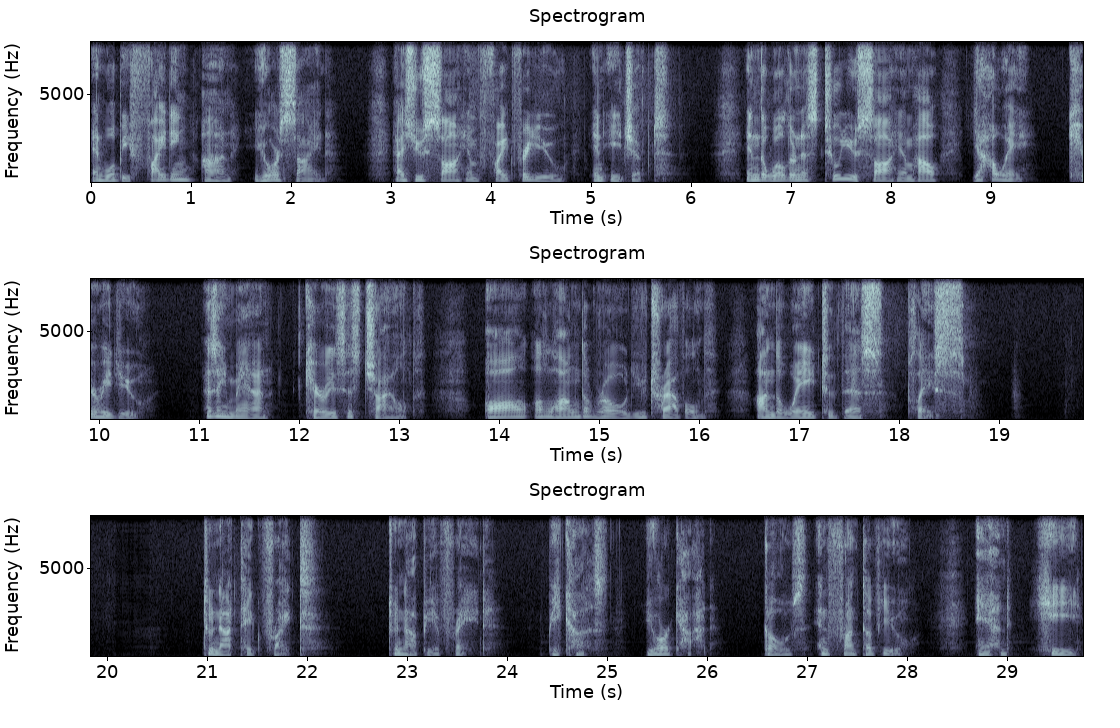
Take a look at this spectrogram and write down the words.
and will be fighting on your side, as you saw him fight for you in Egypt. In the wilderness, too, you saw him, how Yahweh carried you as a man carries his child all along the road you traveled on the way to this place. Do not take fright. Do not be afraid, because your God goes in front of you, and he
